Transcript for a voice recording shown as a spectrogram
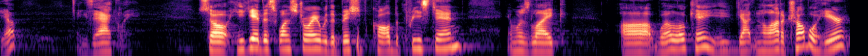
Yep, exactly. So he gave this one story where the bishop called the priest in and was like, uh, well, okay, you've gotten a lot of trouble here.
